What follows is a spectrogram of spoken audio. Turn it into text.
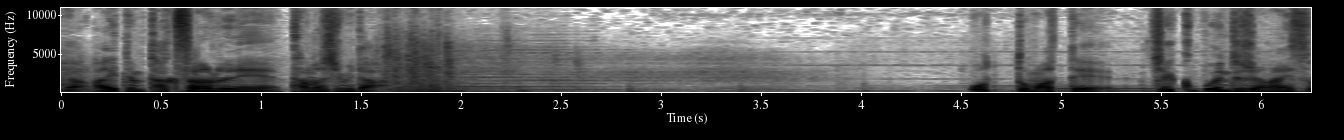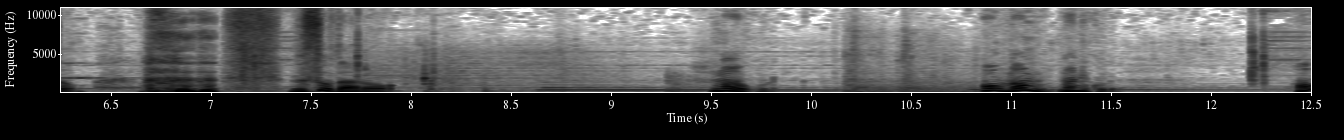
いや、アイテムたくさんあるね。楽しみだ。おっと待って、チェックポイントじゃないぞ。嘘だろ。なにこれあ、な、なにこれあ？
